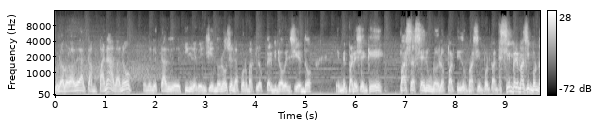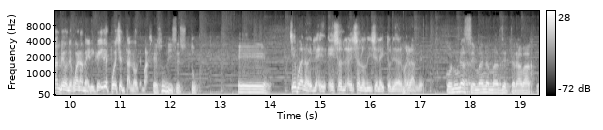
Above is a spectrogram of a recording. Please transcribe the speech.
una verdadera campanada, ¿no? En el estadio de Tigres venciéndolos en la forma que lo terminó venciendo. me parece que pasa a ser uno de los partidos más importantes. Siempre el más importante es donde juega América y después están los demás. Eso dices tú. Eh, sí, bueno, eso, eso lo dice la historia del más grande. Con una semana más de trabajo,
